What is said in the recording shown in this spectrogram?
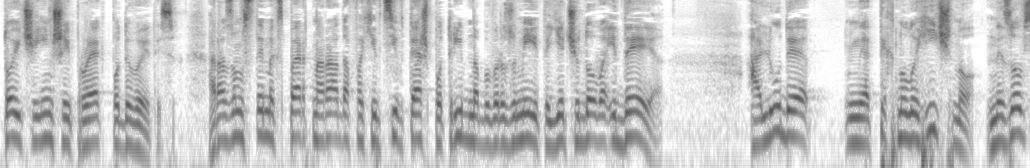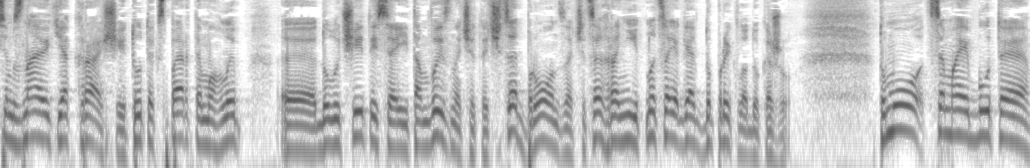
той чи інший проект подивитися. Разом з тим експертна рада фахівців теж потрібна, бо ви розумієте, є чудова ідея. А люди технологічно не зовсім знають, як краще. І тут експерти могли б е, долучитися і там визначити, чи це бронза, чи це граніт. Ну це як, як до прикладу кажу. Тому це має бути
